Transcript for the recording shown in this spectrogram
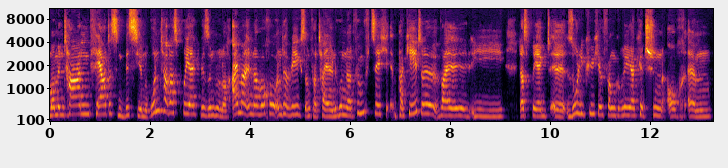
Momentan fährt es ein bisschen runter, das Projekt. Wir sind nur noch einmal in der Woche unterwegs und verteilen 150 Pakete, weil die, das Projekt äh, Soli-Küche von Korea Kitchen auch ähm,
